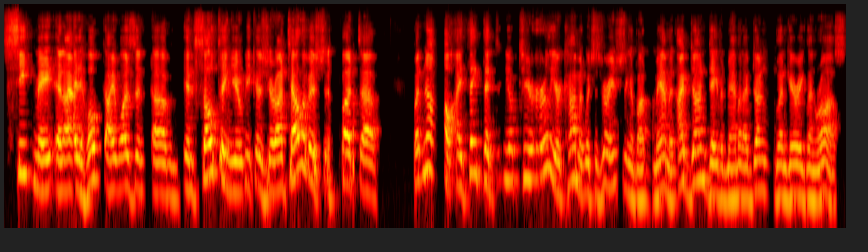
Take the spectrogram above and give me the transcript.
seatmate, and I hoped I wasn't um, insulting you because you're on television. But uh, but no, I think that you know to your earlier comment, which is very interesting about Mamet. I've done David Mamet. I've done Glengarry Glen Ross,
